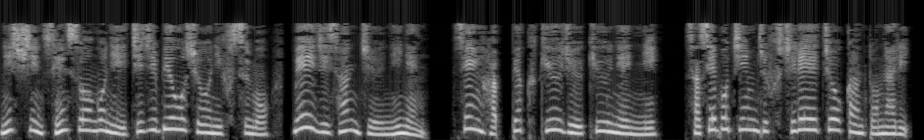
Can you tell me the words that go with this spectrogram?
日清戦争後に一時病床に伏すも、明治32年、1899年に、佐世保鎮守府司令長官となり、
